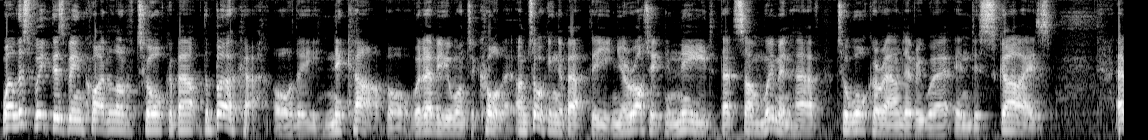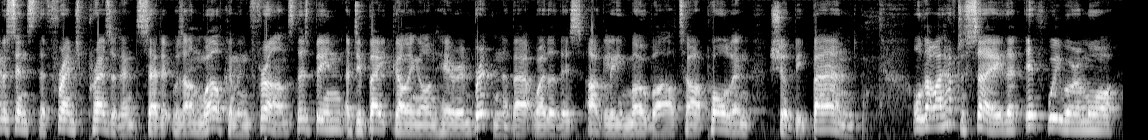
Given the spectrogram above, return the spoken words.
Well, this week there's been quite a lot of talk about the burqa, or the niqab, or whatever you want to call it. I'm talking about the neurotic need that some women have to walk around everywhere in disguise. Ever since the French president said it was unwelcome in France, there's been a debate going on here in Britain about whether this ugly mobile tarpaulin should be banned. Although I have to say that if we were a more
